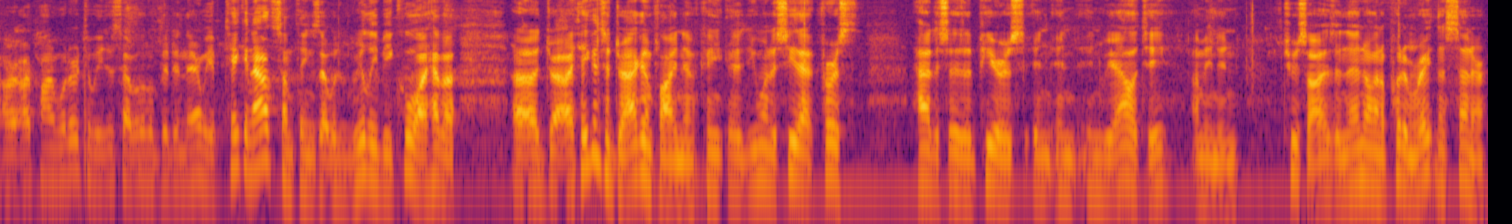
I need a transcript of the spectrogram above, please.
our, our pond water, till we just have a little bit in there. We have taken out some things that would really be cool. I have a, a, a I think it's a dragonfly nymph. You, uh, you, want to see that first, how this appears in, in, in reality, I mean in true size, and then I'm going to put him right in the center,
